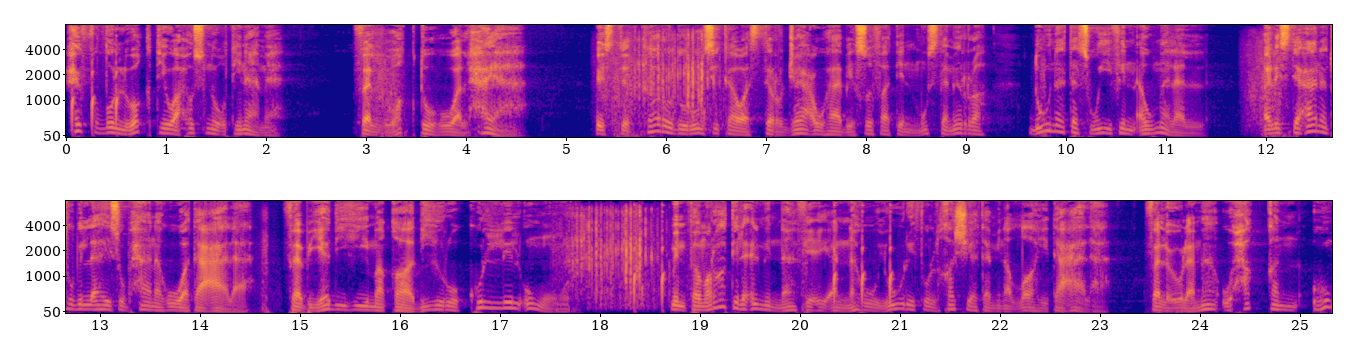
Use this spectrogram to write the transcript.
حفظ الوقت وحسن اغتنامه. فالوقت هو الحياة. استذكار دروسك واسترجاعها بصفة مستمرة دون تسويف أو ملل. الاستعانة بالله سبحانه وتعالى فبيده مقادير كل الأمور. من ثمرات العلم النافع أنه يورث الخشية من الله تعالى فالعلماء حقا هم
